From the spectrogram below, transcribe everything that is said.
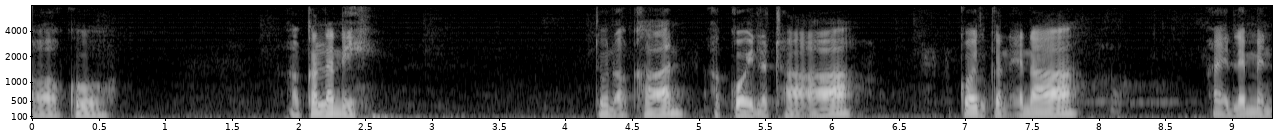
oh ko akalani tun a khan a koi la tha a. Koi kan ena. Ai lemon.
